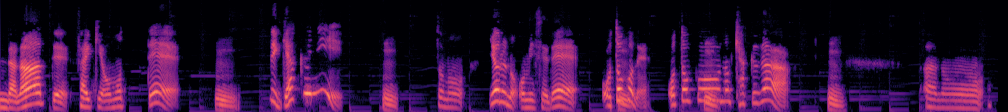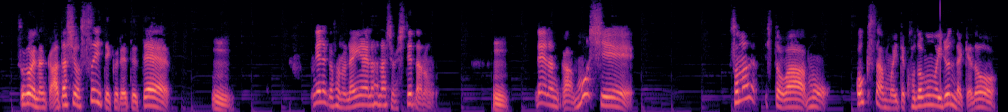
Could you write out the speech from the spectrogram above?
んだなって最近思って、うん。で、逆に、うんその、夜のお店で、男ね、男の客が、うん。あのーすごいなんか私を好いてくれてて、うん。で、なんかその恋愛の話をしてたの。うん。で、なんか、もし、その人はもう、奥さんもいて子供もいるんだけど、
